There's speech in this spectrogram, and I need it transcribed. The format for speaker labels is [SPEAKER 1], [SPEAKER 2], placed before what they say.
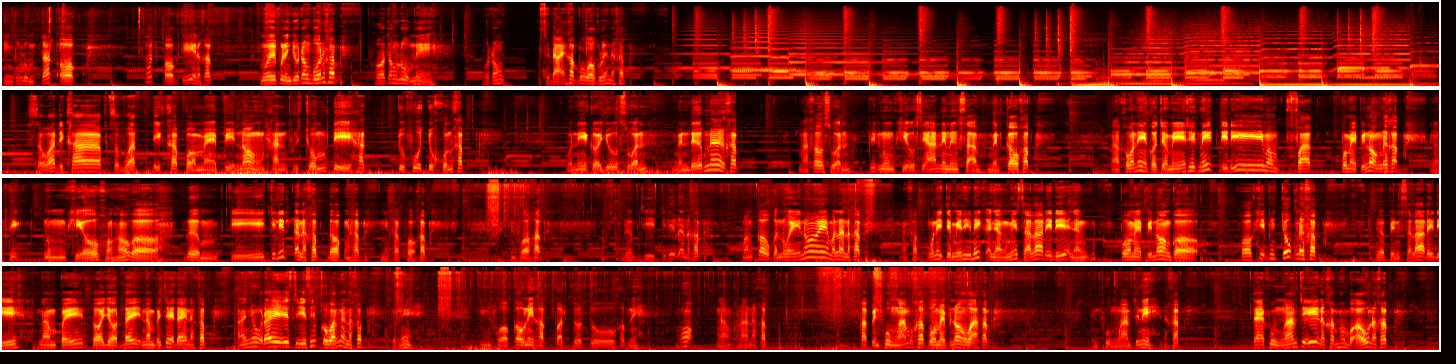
[SPEAKER 1] กิ่งตะลุ่มตัดออก ตัดออกจีนะครับหน่วยเปลี่ยนอยู่ตั้งบนครับ พอต้องลุ่มนี่บ่ต้องเสียดายครับออกเลยนะครับสวัสดีครับ สวัสดีครับพ่อแม่พี่น้องท่านผู้ชมตีฮักจุผู้จุคนครับ วันนี้ก็อยู่สวนเหมือนเดิมเนอครับ มาเข้าสวนพริกหนุ่มเขียวซีอันในหนึ่งสามเหมือนเก่าครับอ่าวันนี้ก็จะมีเทคนิคดีๆมาฝากพ่อแม่พี่น้องนะครับพริกหนุ่มเขียวของเขาก็เริ่มจีจิลิตแล้วนะครับ ดอกนะครับนี่ครับพอครับนี่พอครับ เริ่มจีจิลิตแล้วนะครับบางเก้าก็หน่วยน้อยมาแล้วนะครับนะครับวันนี้จะมีเทคนิคอนอย่างมีสาระดีๆอนอย่างพ่อแม่พี่น้องก็พอคลิปนี้จบนะครับ เพื่อเป็นสาระดีๆนำไปต่อยอดได้นำไปใช้ได้นะครับ อายุได้ 40 กว่าวันแล้วนะครับ ตัวนี้นี่พอเก่านี่ครับปัดตัวโตครับนี่เหมาะงามขนาดนะครับก็เป็นพุ่มงามครับพ่อแม่พี่น้องว่าครับ เป็นพุ่มงามที่นี่นะครับ แต่พุ่มงามที่นะครับเขาบอกเอานะครับ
